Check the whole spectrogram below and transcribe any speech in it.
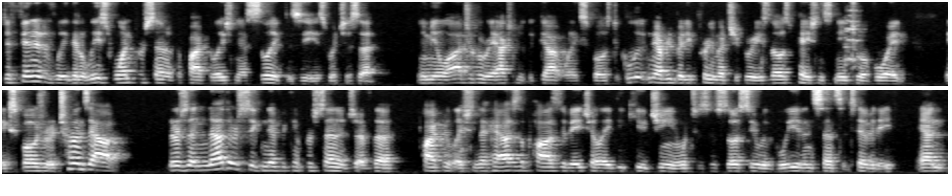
definitively that at least 1% of the population has celiac disease, which is a immunological reaction to the gut when exposed to gluten. Everybody pretty much agrees those patients need to avoid exposure. It turns out there's another significant percentage of the population that has the positive HLA-DQ gene, which is associated with gliadin sensitivity and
